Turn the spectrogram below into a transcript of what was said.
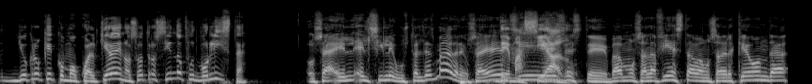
yo creo que como cualquiera de nosotros, siendo futbolista. O sea, él, él sí le gusta el desmadre. O sea, él sí Demasiado. es, este, vamos a la fiesta, vamos a ver qué onda.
